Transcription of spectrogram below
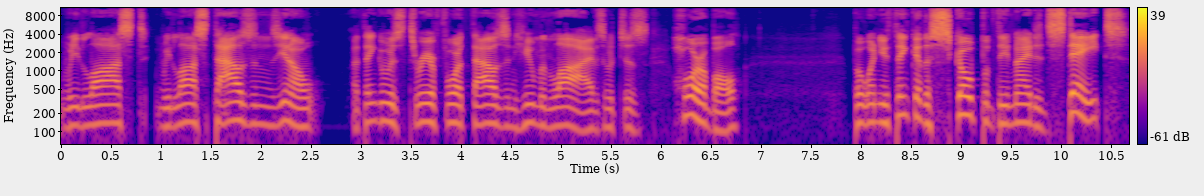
we lost we lost thousands, you know, I think it was 3 or 4,000 human lives, which is horrible. But when you think of the scope of the United States,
